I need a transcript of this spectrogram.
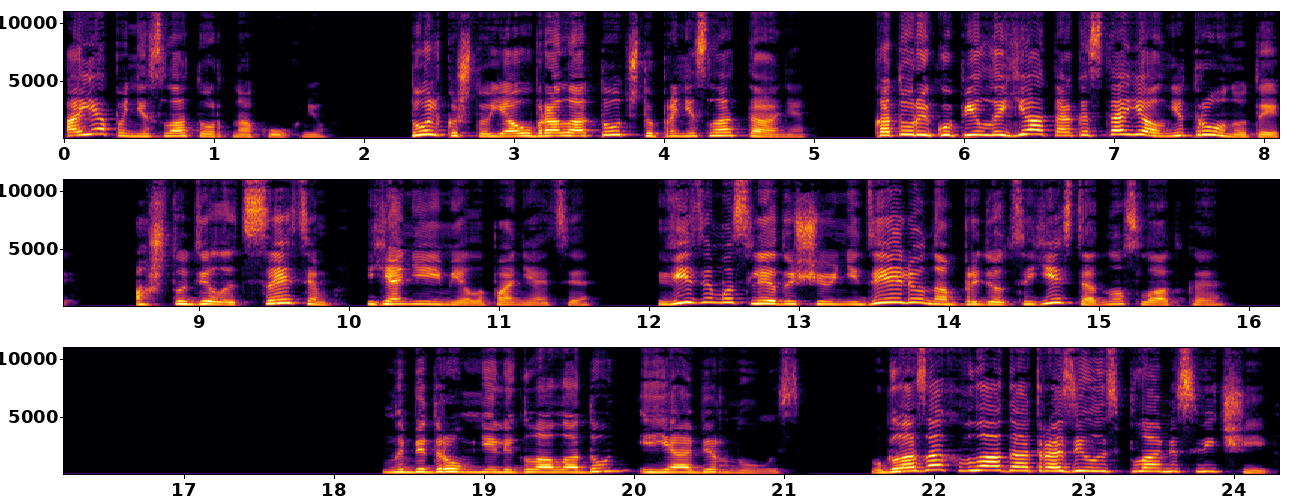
а я понесла торт на кухню. Только что я убрала тот, что принесла Таня. Который купила я, так и стоял нетронутый. А что делать с этим, я не имела понятия. Видимо, следующую неделю нам придется есть одно сладкое. На бедро мне легла ладонь, и я обернулась. В глазах Влада отразилось пламя свечи,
